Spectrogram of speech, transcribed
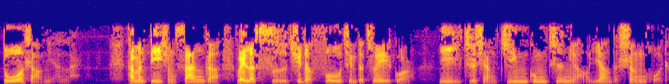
多少年来，他们弟兄三个为了死去的父亲的罪过，一直像惊弓之鸟一样的生活着，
